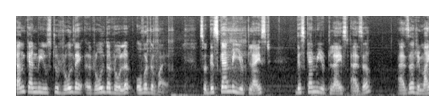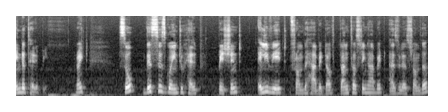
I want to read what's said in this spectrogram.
tongue can be used to roll the uh, roll the roller over the wire so this can be utilized this can be utilized as a as a reminder therapy right so this is going to help patient alleviate from the habit of tongue thrusting habit as well as from the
